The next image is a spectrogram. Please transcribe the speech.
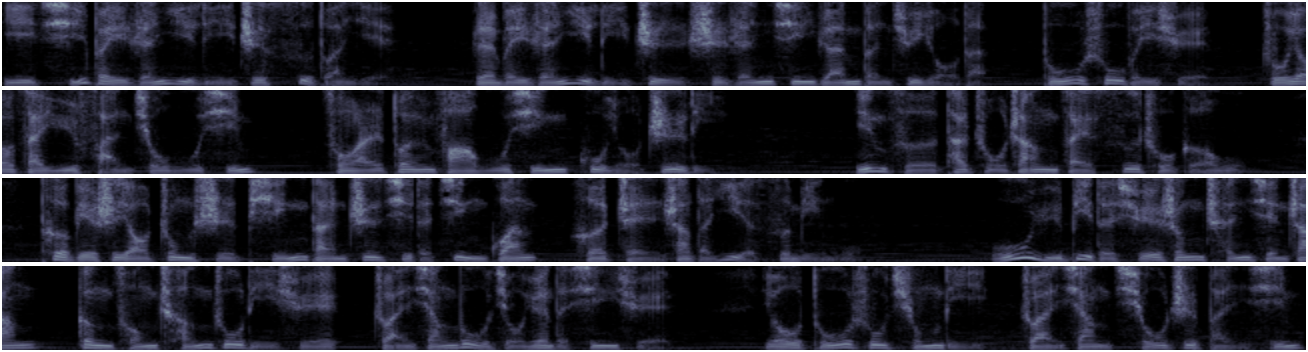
以其被仁义礼智四端也。认为仁义礼智是人心原本具有的。读书为学，主要在于反求无心，从而端发无心固有之理。因此，他主张在私处格物，特别是要重视平淡之气的静观和枕上的夜思明悟。吴与弼的学生陈宪章更从程朱理学转向陆九渊的心学，由读书穷理转向求知本心，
